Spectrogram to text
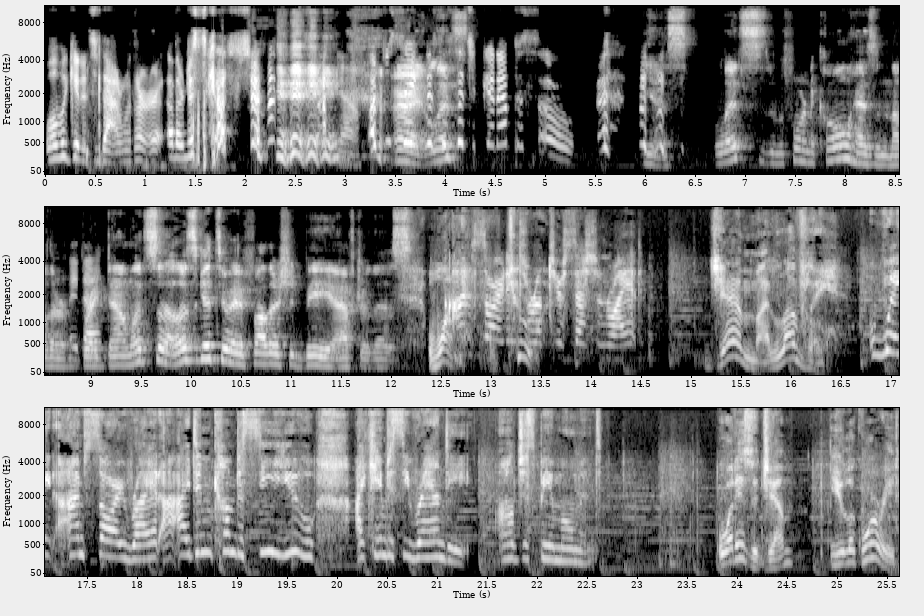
Well, we get into that with our other discussion. yeah. I'm just All saying right, this let's- is such a good episode. yes. Let's before Nicole has another Hey, Doug. breakdown. Let's uh, let's get to a father should be after this. One. I'm sorry to two. interrupt your session, Riot. Jem, my lovely. Wait, I'm sorry, Riot. I, I didn't come to see you. I came to see Randy. I'll just be a moment. What is it, Jem? You look worried.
